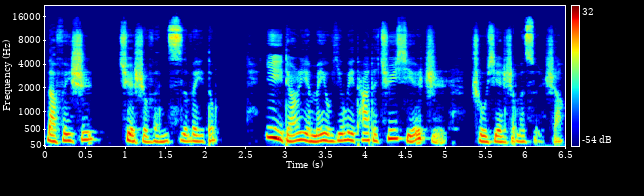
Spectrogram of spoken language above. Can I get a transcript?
那飞尸却是纹丝未动。一点也没有因为他的驱邪指出现什么损伤。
